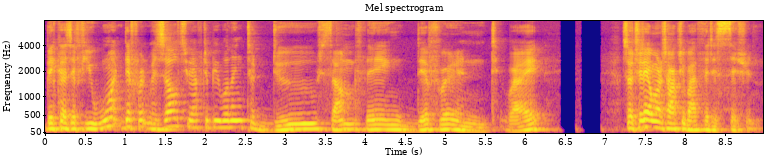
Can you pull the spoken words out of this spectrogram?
Because if you want different results, you have to be willing to do something different, right? So today I want to talk to you about the decision.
